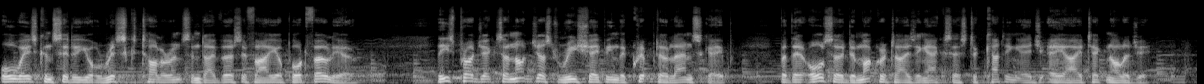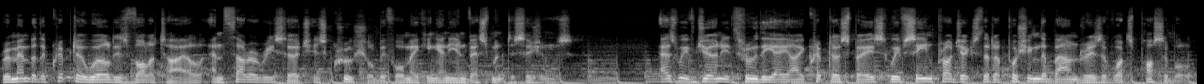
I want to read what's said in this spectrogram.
always consider your risk tolerance and diversify your portfolio. These projects are not just reshaping the crypto landscape, but they're also democratizing access to cutting-edge AI technology. Remember, the crypto world is volatile and thorough research is crucial before making any investment decisions. As we've journeyed through the AI crypto space, we've seen projects that are pushing the boundaries of what's possible,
